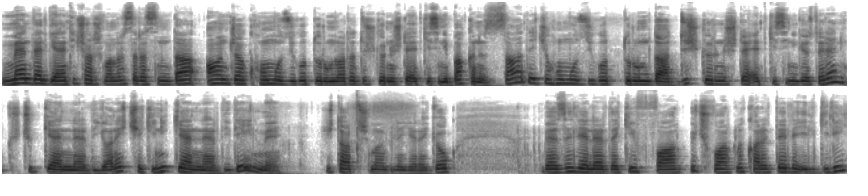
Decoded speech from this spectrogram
Mendel genetik çalışmaları sırasında ancak homozigot durumlarda dış görünüşte etkisini bakınız sadece homozigot durumda dış görünüşte etkisini gösteren küçük genlerdi yani çekinik genlerdi değil mi? Hiç tartışma bile gerek yok. Bezelyelerdeki far, üç farklı karakterle ilgili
